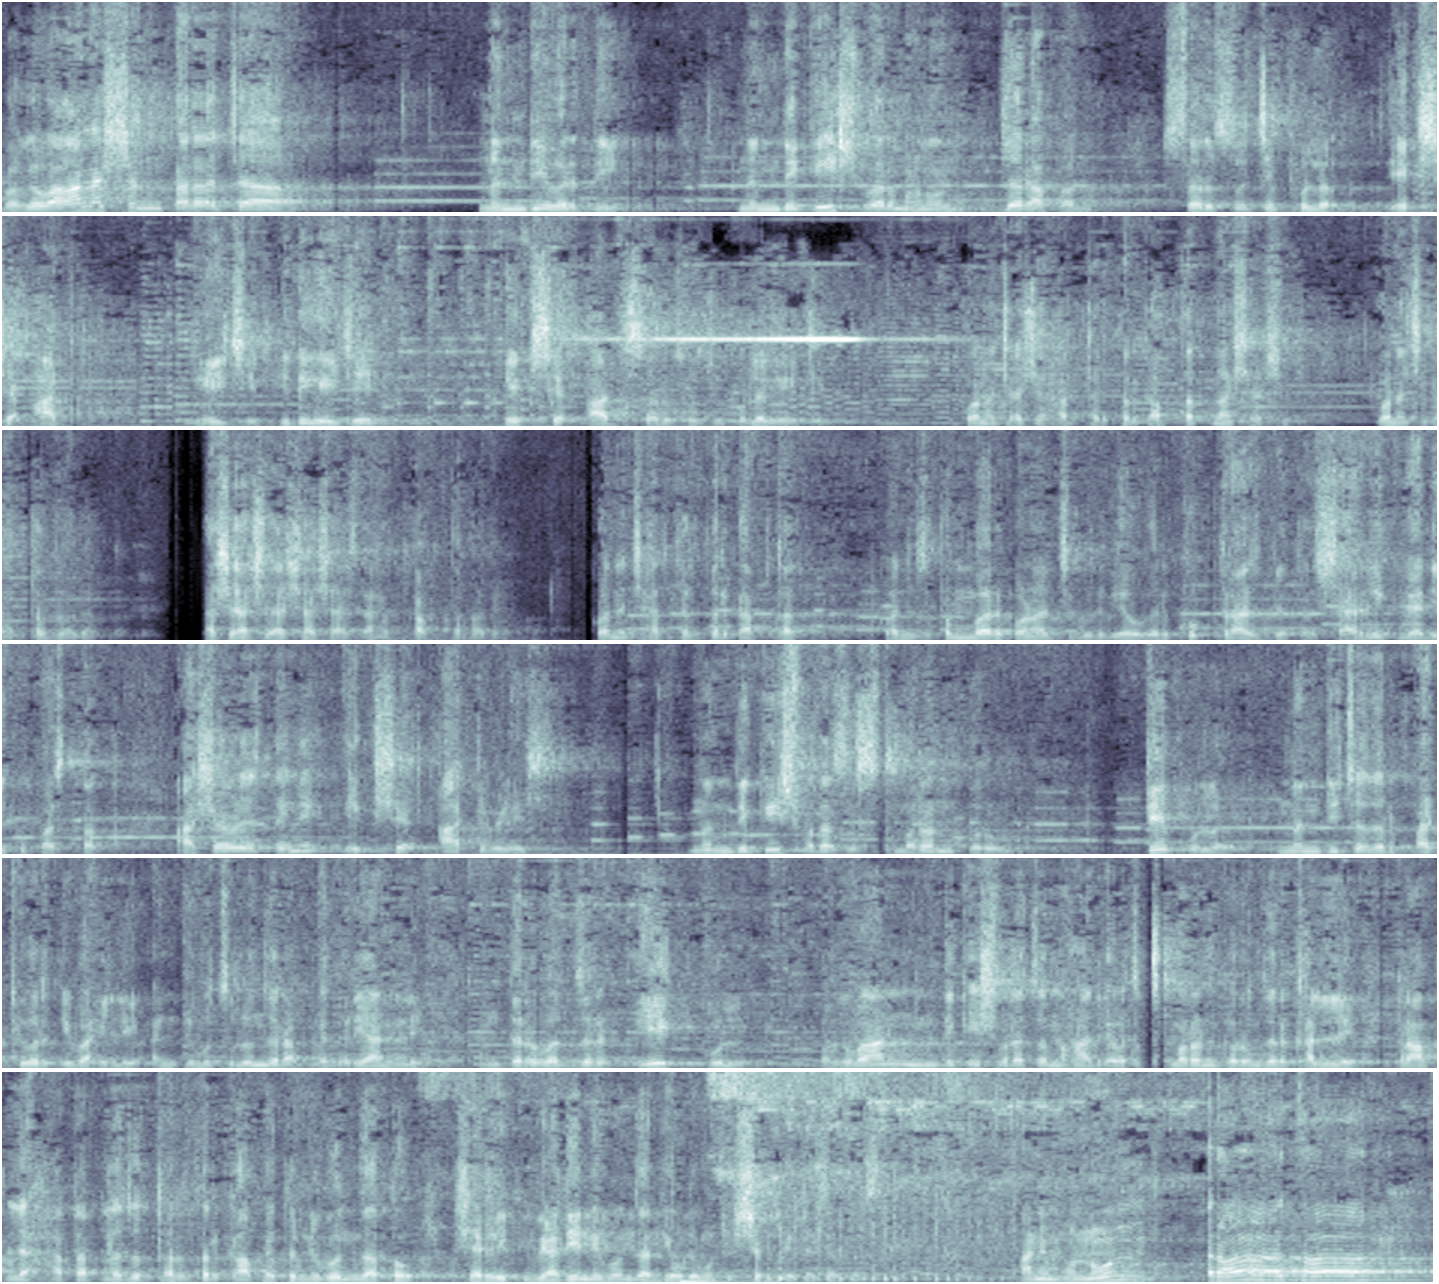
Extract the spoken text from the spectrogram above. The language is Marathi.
भगवान शंकराच्या नंदीवरती नंदिकेश्वर म्हणून जर आपण सरसूची फुलं एकशे आठ घ्यायची किती घ्यायची? एकशे आठ सरसूची फुलं घ्यायची. कोणाचे असे हात थरथर कापतात ना असे असे? कोणाचे कापतात बघा? असे असे असे असे असे हात कापतात बघा. कोणाचे हात थरथर कापतात? कोणाचं कंबर कोणाची गुडघे वगैरे खूप त्रास देतात. शारीरिक व्याधी खूप असतात. अशा वेळेस त्याने एकशे आठ वेळेस नंदिकेश्वराचं स्मरण करून ते फुलं नंदीच्या जर पाठीवरती वाहिले आणि ते उचलून जर आपल्या घरी आणले आणि दररोज जर एक फुल भगवान नंदिकेश्वराचं महादेवाचं स्मरण करून जर खाल्ले तर आपल्या हातातला जो थरथर काप आहे तो निघून जातो. शारीरिक व्याधी निघून जाते एवढी मोठी शक्ती त्याच्यात असते. आणि म्हणून राचा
